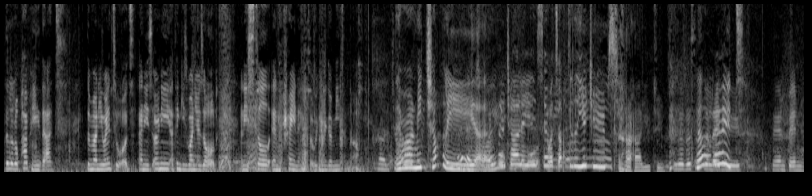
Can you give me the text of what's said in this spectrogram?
the little puppy that the money went towards. And he's only, I think he's one years old. And he's still in training, but we're gonna go meet him now. Everyone meet Charlie. Hello, Charlie. Charlie. Say what's up to the YouTubes. YouTube. So this is All the lady right. Who Ben, ben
